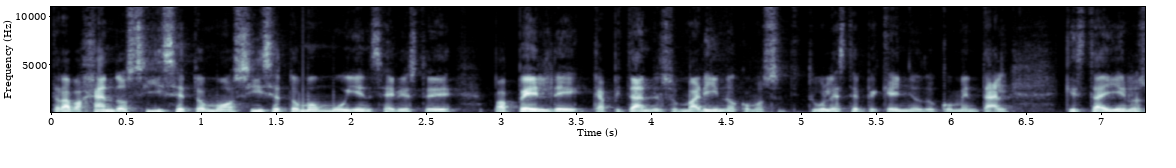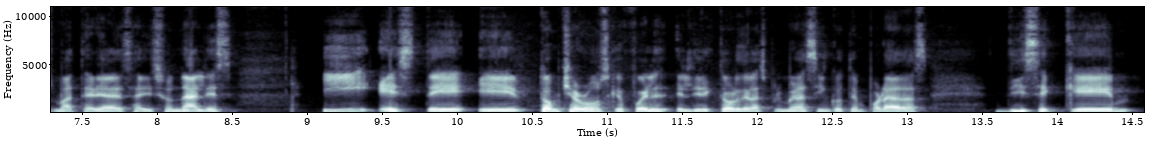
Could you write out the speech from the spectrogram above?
trabajando. Sí se tomó, sí se tomó muy en serio este papel de capitán del submarino, como se titula este pequeño documental que está ahí en los materiales adicionales. Y este, eh, Tom Cherons, que fue el, director de las primeras cinco temporadas, dice que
